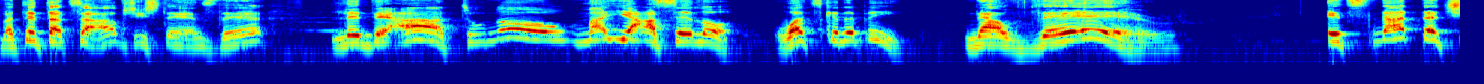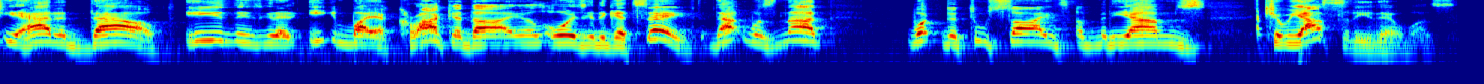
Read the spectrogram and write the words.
Vatetatzav, she stands there. Ledea, to know ma'yaselo. What's going to be? Now there it's not that she had a doubt. Either he's going to get eaten by a crocodile or he's going to get saved. That was not what the two sides of Miriam's curiosity there was.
